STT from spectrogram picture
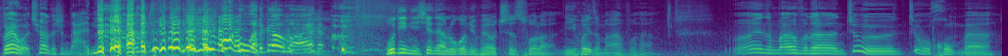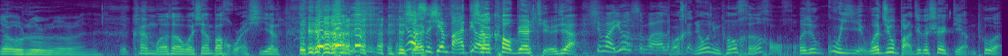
关键我劝的是男的呀，问我干嘛呀？吴迪，你现在如果女朋友吃醋了，你会怎么安抚她？我也怎么安抚他？就就哄呗，就就开摩托，我先把火熄了，钥匙先拔掉先，靠边停下。先把钥匙拔了。我感觉我女朋友很好哄，我就故意，我就把这个事儿点破。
